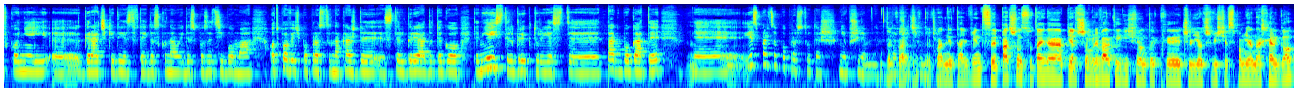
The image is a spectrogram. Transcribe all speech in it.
przeciwko niej e, grać, kiedy jest w tej doskonałej dyspozycji, bo ma odpowiedź po prostu na każdy styl gry, a do tego ten jej styl gry, który jest e, tak bogaty, e, jest bardzo po prostu też nieprzyjemny dla Dokładnie, przeciwnika. dokładnie tak. Więc patrząc tutaj na pierwszą rywalkę Igi Świątek, czyli oczywiście wspomniana Helgo,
